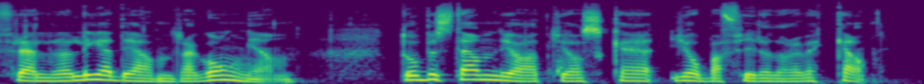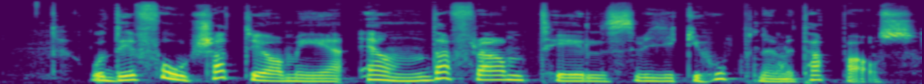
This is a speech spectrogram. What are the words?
föräldraledig andra gången, då bestämde jag att jag ska jobba fyra dagar i veckan. Och det fortsatte jag med ända fram tills vi gick ihop nu med Tappaus.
